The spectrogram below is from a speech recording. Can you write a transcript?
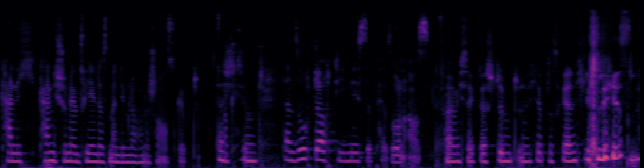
kann ich, kann ich schon empfehlen, dass man dem noch eine Chance gibt. Das Okay. stimmt. Dann such doch die nächste Person aus. Vor allem, ich sag, das stimmt und ich habe das gar nicht gelesen.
